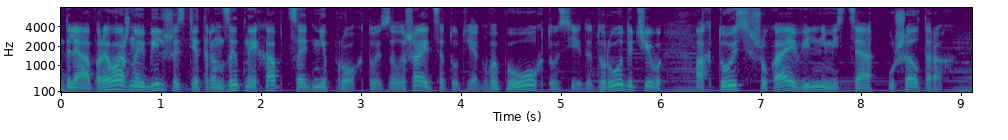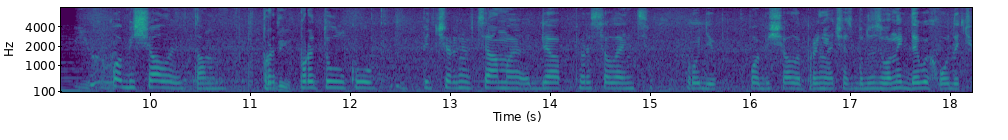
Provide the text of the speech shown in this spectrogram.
Для переважної більшості транзитний хаб це Дніпро. Хтось залишається тут як ВПО, хтось їде до родичів, а хтось шукає вільні місця у шелтерах. Пообіцяли там при- притулку під Чернівцями для переселенців. Вроді пообіцяли прийняти. Зараз буду дзвонити, де виходить.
